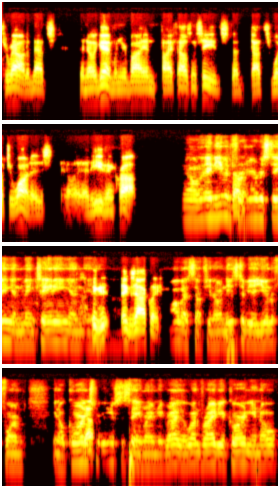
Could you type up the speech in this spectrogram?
throughout. And that's, you know, again, when you're buying 5,000 seeds, that that's what you want is, you know, an even crop. You Well, and even so, for harvesting and maintaining and, and uh, exactly all that stuff, you know, it needs to be a uniform. You know, corn's yep. pretty much the same, right? When you grow the one variety of corn, you know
